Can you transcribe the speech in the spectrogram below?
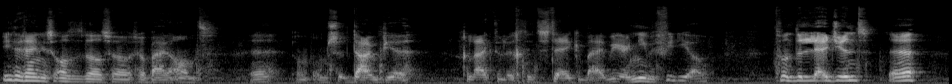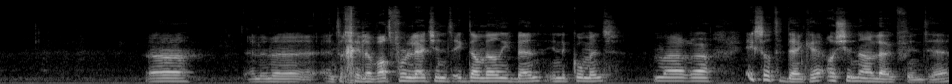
Iedereen is altijd wel zo, zo bij de hand. Hè? Om, om zijn duimpje gelijk de lucht in te steken bij weer een nieuwe video. Van The Legend. Hè? Eh, en, eh, en te gillen wat voor legend ik dan wel niet ben in de comments. Maar eh, ik zat te denken, als je het nou leuk vindt, hè.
